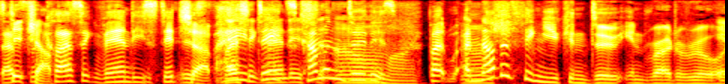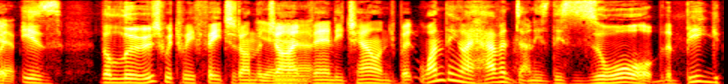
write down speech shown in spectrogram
That's Stitch the up. classic Vandy stitch up. Hey, Deetz, come and do oh this. But another thing you can do in Rotorua Yeah. is the luge, which we featured on the Giant Vandy Challenge. But one thing I haven't done is this Zorb, the big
